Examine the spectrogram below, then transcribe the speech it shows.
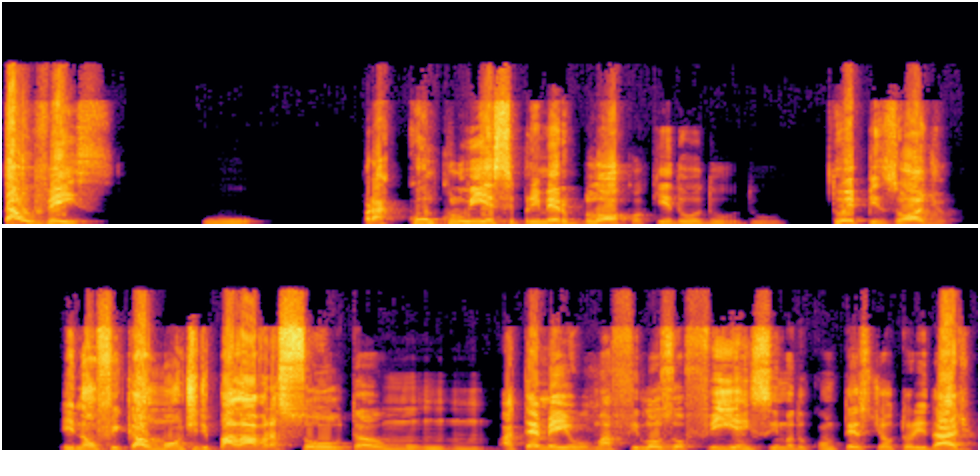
talvez para concluir esse primeiro bloco aqui do, do, do, do, episódio e não ficar um monte de palavra solta, um, um, até meio uma filosofia em cima do contexto de autoridade,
